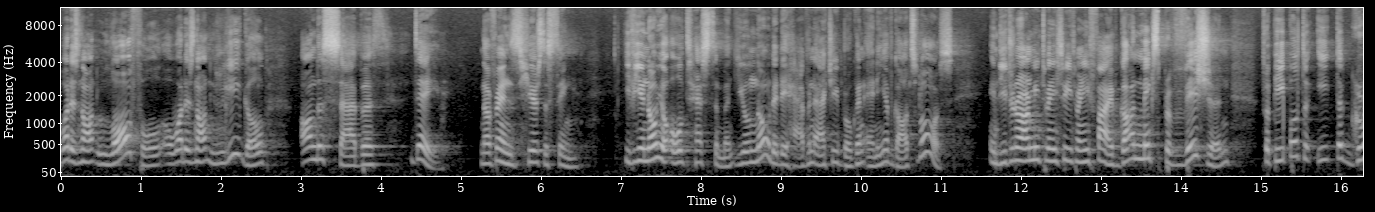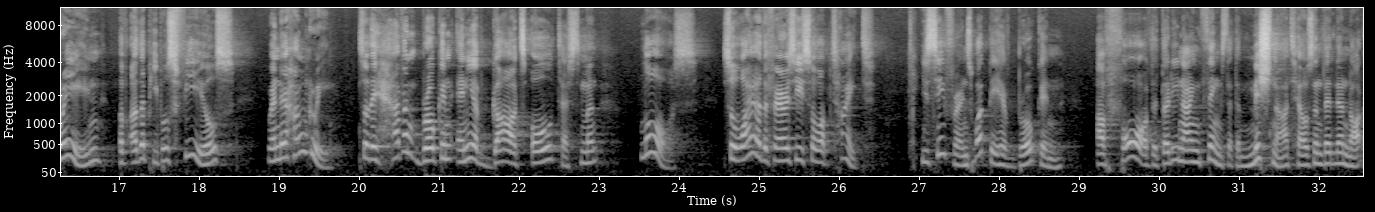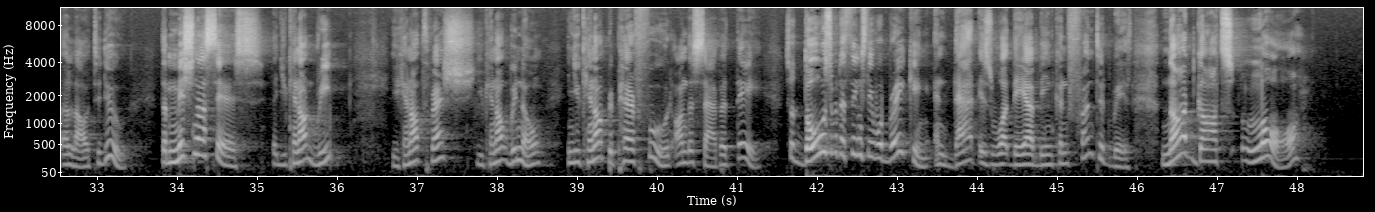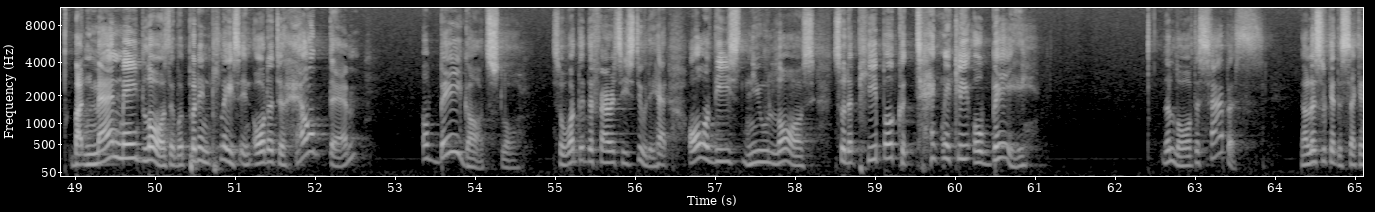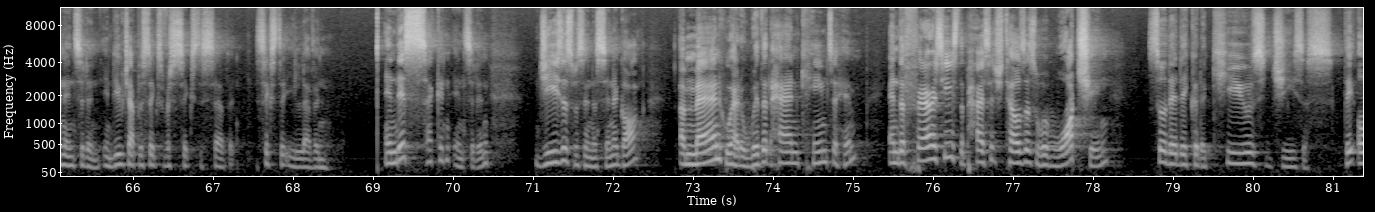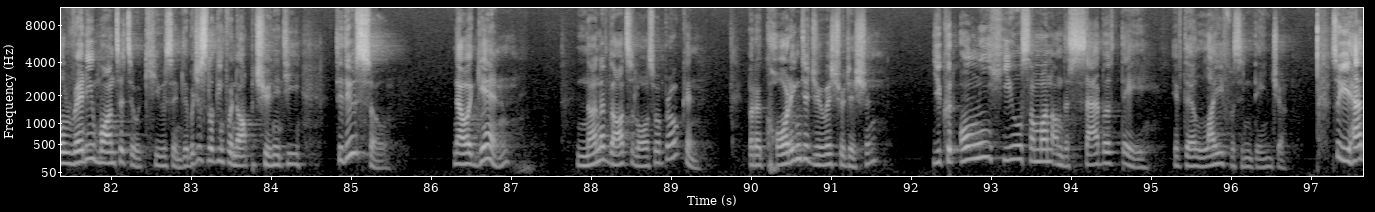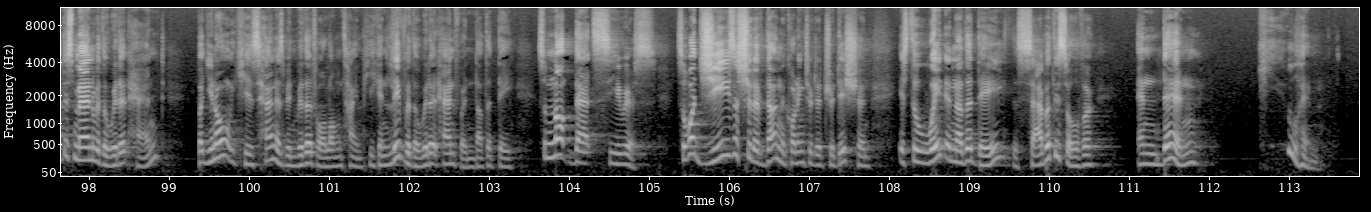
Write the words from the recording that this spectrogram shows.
what is not lawful or what is not legal on the Sabbath day. Now, friends, here's the thing. If you know your Old Testament, you'll know that they haven't actually broken any of God's laws. In Deuteronomy 23 25, God makes provision for people to eat the grain of other people's fields when they're hungry. So they haven't broken any of God's Old Testament laws. So why are the Pharisees so uptight? You see, friends, what they have broken are four of the 39 things that the Mishnah tells them that they're not allowed to do. The Mishnah says that you cannot reap, you cannot thresh, you cannot winnow, and you cannot prepare food on the Sabbath day. So those were the things they were breaking, and that is what they are being confronted with. Not God's law, but man made laws that were put in place in order to help them obey God's law. So, what did the Pharisees do? They had all of these new laws so that people could technically obey the law of the Sabbath. Now let's look at the second incident in Luke chapter 6, verse 6 to 7, 6 to 11. In this second incident, Jesus was in a synagogue. A man who had a withered hand came to him, and the Pharisees, the passage tells us, were watching so that they could accuse Jesus. They already wanted to accuse him, they were just looking for an opportunity to do so. Now, again, none of God's laws were broken. But according to Jewish tradition, you could only heal someone on the Sabbath day if their life was in danger. So you had this man with a withered hand, but you know, his hand has been withered for a long time. He can live with a withered hand for another day. So, not that serious. So, what Jesus should have done, according to the tradition, is to wait another day, the Sabbath is over, and then heal him.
